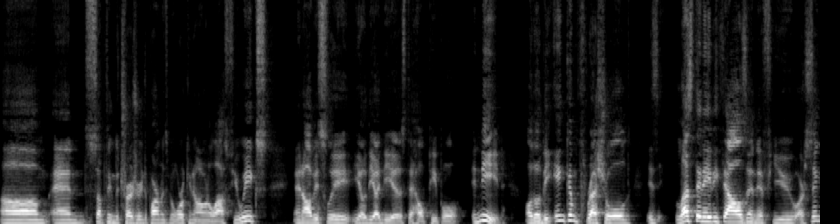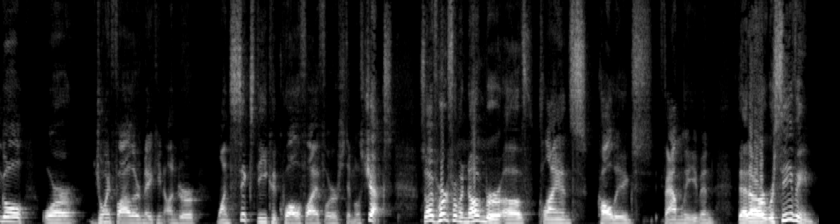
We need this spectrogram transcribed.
um, and something the Treasury Department's been working on in the last few weeks. And obviously, you know, the idea is to help people in need. Although the income threshold is less than 80,000 if you are single or joint filers making under 160 could qualify for stimulus checks. So I've heard from a number of clients, colleagues, family even, that are receiving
